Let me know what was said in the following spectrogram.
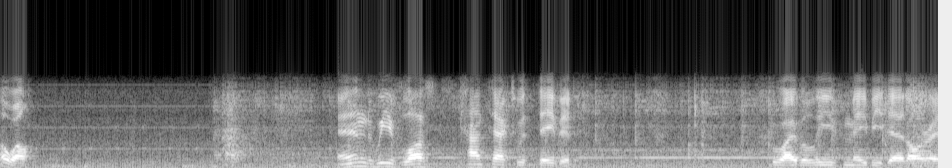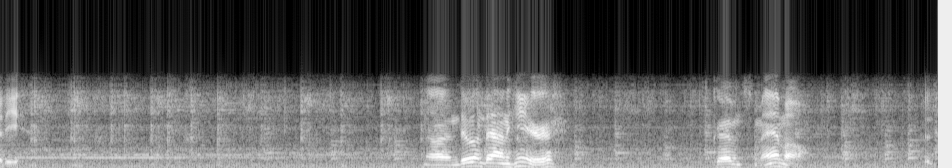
Oh well. And we've lost contact with David, who I believe may be dead already. Now I'm doing down here, grabbing some ammo, because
